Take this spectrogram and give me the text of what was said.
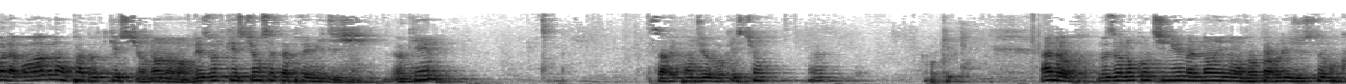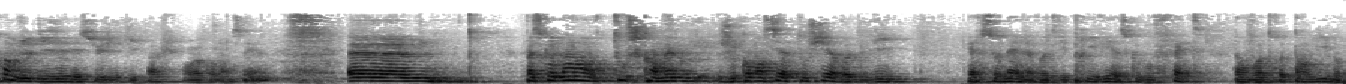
Voilà, bon, ah non, pas d'autres questions. Non, non, non. Les autres questions cet après-midi. Ok? Ça a répondu à vos questions? Ok. Alors, nous allons continuer maintenant et on va parler justement, comme je disais, des sujets qui fâchent. On va commencer. Hein. Euh, parce que là, on touche quand même, je commençais à toucher à votre vie personnelle, à votre vie privée, à ce que vous faites dans votre temps libre.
